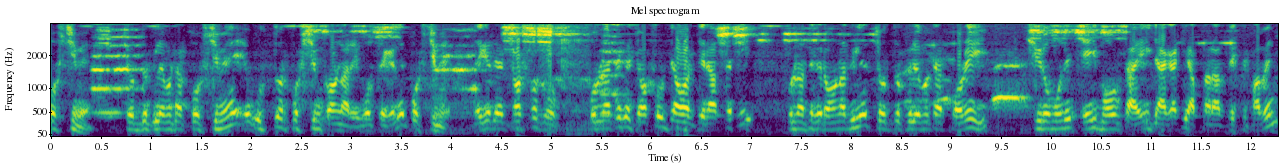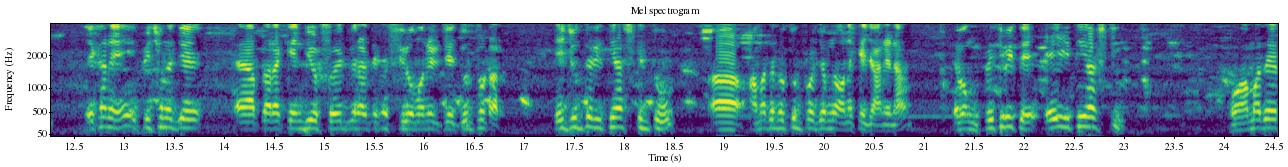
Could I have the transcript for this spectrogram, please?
পশ্চিমে, চোদ্দ কিলোমিটার পশ্চিমে, উত্তর পশ্চিম কর্নারে বলতে গেলে পশ্চিমে। এখানে যশোর রোড। খুলনা থেকে যশোর যাওয়ার যে রাস্তাটি, খুলনা থেকে রওনা দিলে চোদ্দ কিলোমিটার পরেই শিরোমণির এই মোড়টা এই জায়গাটি আপনারা দেখতে পাবেন। এখানে পিছনে যে আপনারা কেন্দ্রীয় শহীদ মিনার দেখে শিরোমণির যে যুদ্ধটার, এই যুদ্ধের ইতিহাস কিন্তু আমাদের নতুন প্রজন্ম অনেকে জানে না। এবং পৃথিবীতে এই ইতিহাসটি, ও আমাদের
